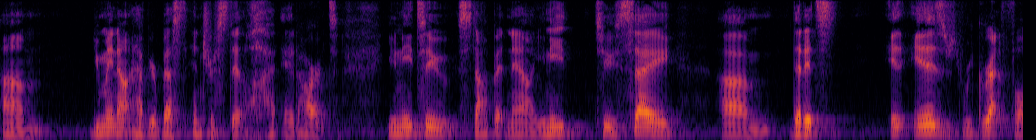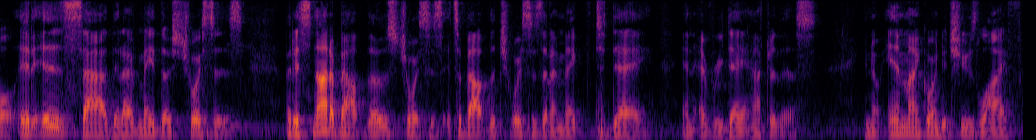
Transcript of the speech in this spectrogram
Um, you may not have your best interest at, at heart. You need to stop it now. You need to say um, that it's, it is regretful. It is sad that I've made those choices. But it's not about those choices, it's about the choices that I make today and every day after this. You know, am I going to choose life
